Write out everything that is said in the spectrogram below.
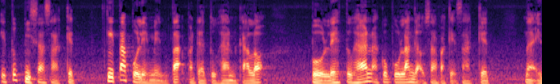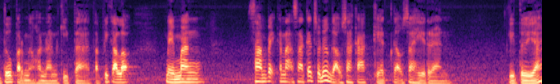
itu bisa sakit. Kita boleh minta pada Tuhan kalau boleh Tuhan aku pulang nggak usah pakai sakit nah itu permohonan kita tapi kalau memang sampai kena sakit sudah nggak usah kaget, nggak usah heran, gitu ya.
